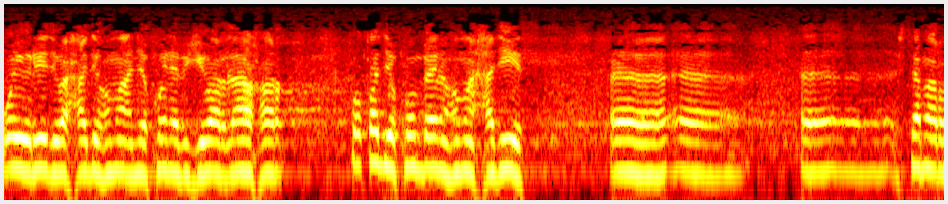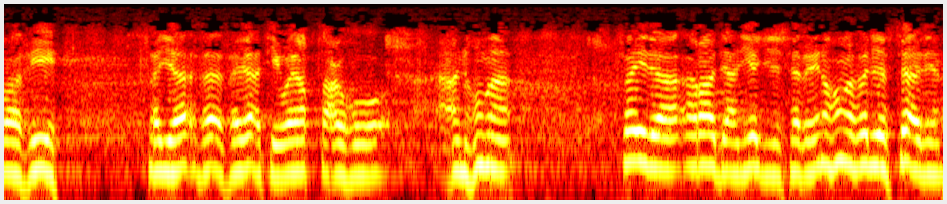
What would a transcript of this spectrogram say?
ويريد أحدهما أن يكون بجوار الآخر وقد يكون بينهما حديث. استمر فيه فيأتي ويقطعه عنهما. فإذا أراد أن يجلس بينهما فليستأذن.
